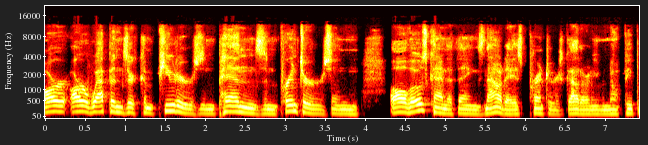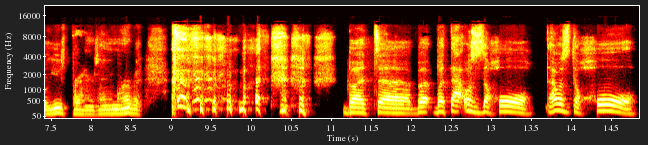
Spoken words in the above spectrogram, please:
our our weapons are computers and pens and printers and all those kind of things nowadays printers god i don't even know if people use printers anymore but but but uh, but but that was the whole that was the whole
